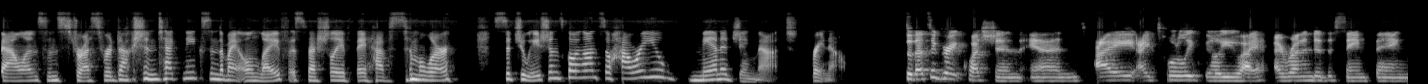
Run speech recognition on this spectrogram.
balance and stress reduction techniques into my own life, especially if they have similar situations going on. So, how are you managing that right now? So that's a great question, and I I totally feel you. I I run into the same thing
